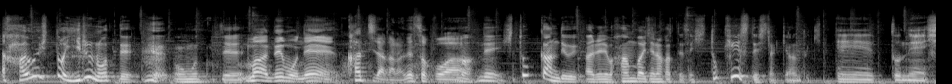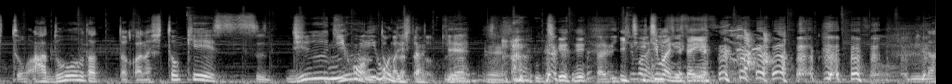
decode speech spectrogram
買う人いるの？って思って。まあでもね価値だからねそこは。まあ、で一缶であれは販売じゃなかったですね一ケースでしたっけ？あの時えーっとね人あどうだったかな？1ケース12本とかだったとけ、ね。1万2000円。そうみんな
